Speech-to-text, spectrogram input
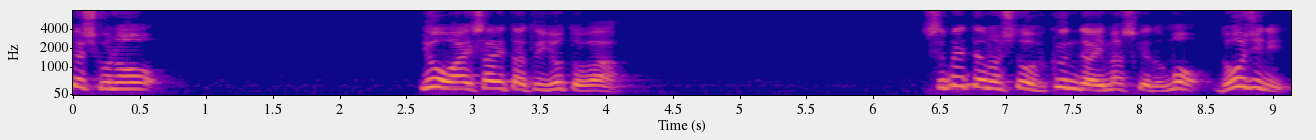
しかしこの世を愛されたという世とは全ての人を含んではいますけども同時に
